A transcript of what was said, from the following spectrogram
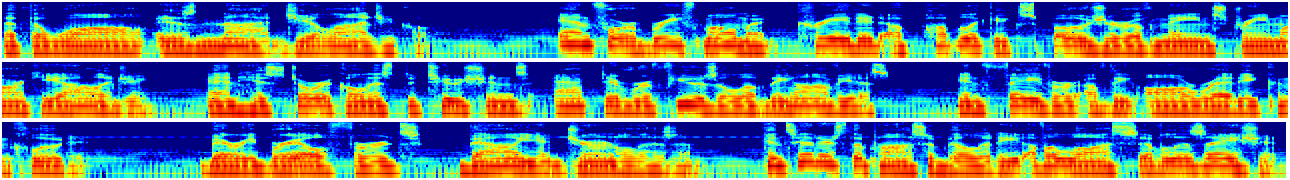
that the wall is not geological, and for a brief moment created a public exposure of mainstream archaeology and historical institutions' active refusal of the obvious in favor of the already concluded. Barry Brailsford's valiant journalism considers the possibility of a lost civilization,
